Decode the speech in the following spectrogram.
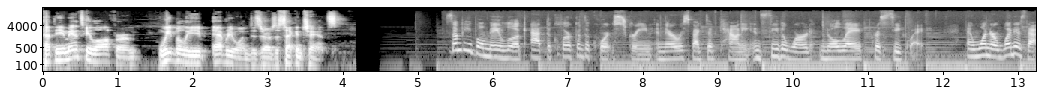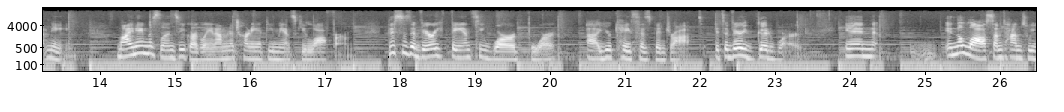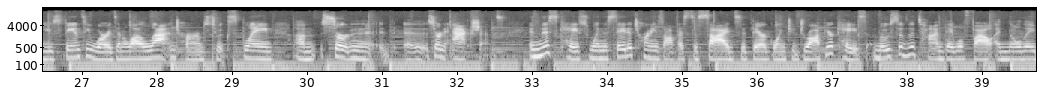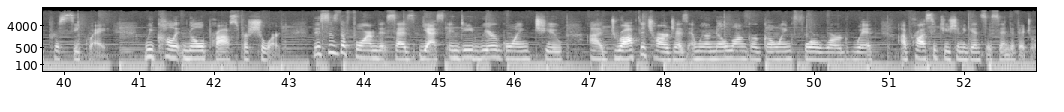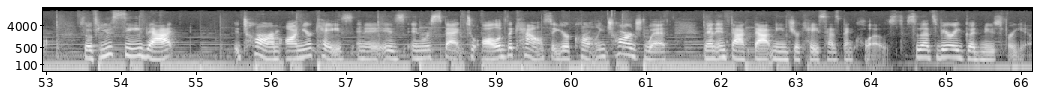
At the Umansky Law Firm, we believe everyone deserves a second chance. Some people may look at the clerk of the court screen in their respective county and see the word nolle prosequi and wonder what does that mean? My name is Lindsay Gurgley and I'm an attorney at the Umansky Law Firm. This is a very fancy word for uh, your case has been dropped. It's a very good word. In in the law, sometimes we use fancy words and a lot of Latin terms to explain um, certain, uh, certain actions. In this case, when the state attorney's office decides that they're going to drop your case, most of the time they will file a nolle prosequi. We call it nolle pros for short. This is the form that says, yes, indeed, we are going to uh, drop the charges and we are no longer going forward with a prosecution against this individual. So if you see that term on your case and it is in respect to all of the counts that you're currently charged with, then in fact that means your case has been closed. So that's very good news for you.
